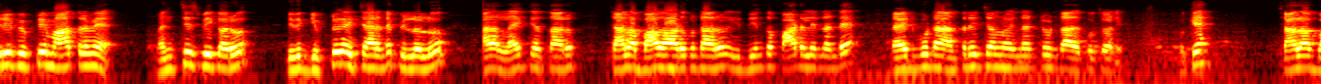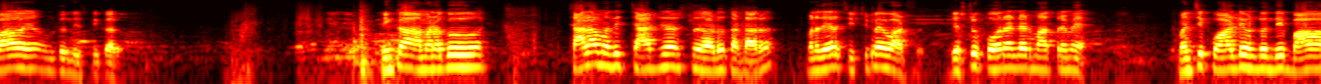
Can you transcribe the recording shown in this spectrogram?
త్రీ ఫిఫ్టీ మాత్రమే. మంచి స్పీకరు ఇది గిఫ్ట్గా ఇచ్చారంటే పిల్లలు చాలా లైక్ చేస్తారు. చాలా బాగా ఆడుకుంటారు. దీంతో పాటలు ఏంటంటే నైట్ పూట అంతరిక్షంలో విన్నట్టు ఉంటుంది కూర్చొని? ఓకే? చాలా బాగా ఉంటుంది స్పీకర్. ఇంకా మనకు చాలా మంది ఛార్జర్స్ అడుగుతుంటారు. మన దగ్గర sixty five watts. Just four hundred మాత్రమే. మంచి క్వాలిటీ ఉంటుంది బాగా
